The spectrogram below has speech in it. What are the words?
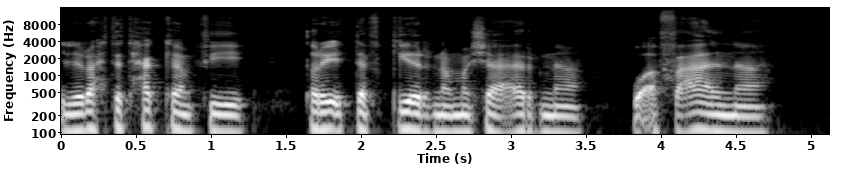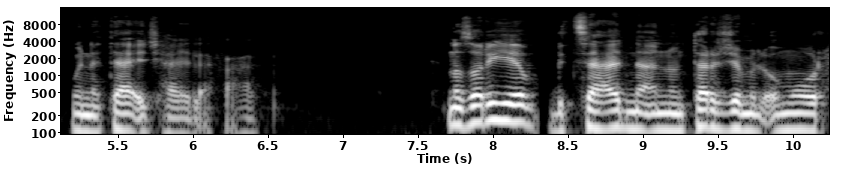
اللي رح تتحكم في طريقة تفكيرنا ومشاعرنا وأفعالنا ونتائج هاي الأفعال. نظرية بتساعدنا أنه نترجم الأمور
